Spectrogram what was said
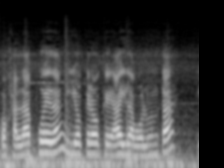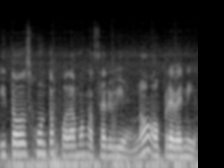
Ojalá puedan, yo creo que hay la voluntad y todos juntos podamos hacer bien, ¿no? O prevenir.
